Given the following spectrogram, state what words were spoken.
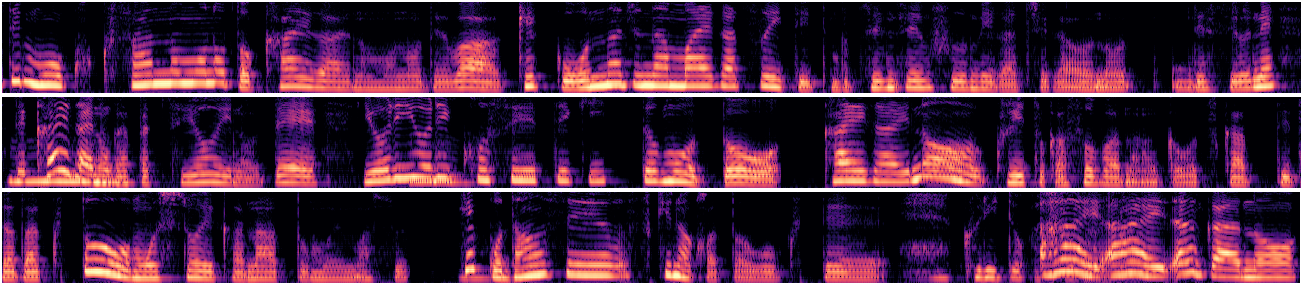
でも国産のものと海外のものでは結構同じ名前がついていても全然風味が違うのですよね。で、海外のがやっぱり強いので、よりより個性的と思うと、海外の栗とか蕎麦なんかを使っていただくと面白いかなと思います。結構男性好きな方多くて。栗とかはい、はい。なんかあの、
